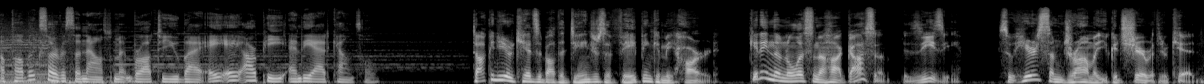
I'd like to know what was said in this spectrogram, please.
A public service announcement brought to you by AARP and the Ad Council. Talking to your kids about the dangers of vaping can be hard. Getting them to listen to hot gossip is easy. So here's some drama you could share with your kid.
